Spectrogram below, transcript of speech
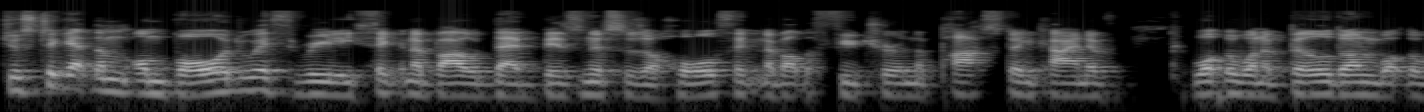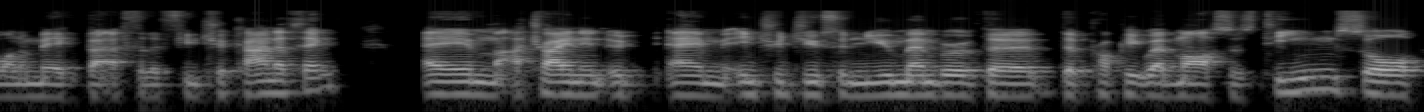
just to get them on board with really thinking about their business as a whole, thinking about the future and the past and kind of what they want to build on, what they want to make better for the future kind of thing. Um, I try and um, introduce a new member of the the Property Webmasters team. So,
